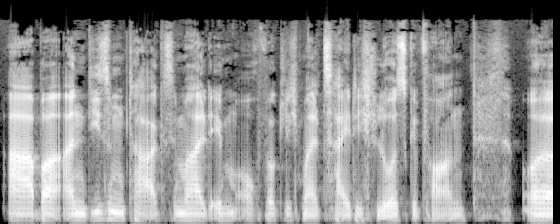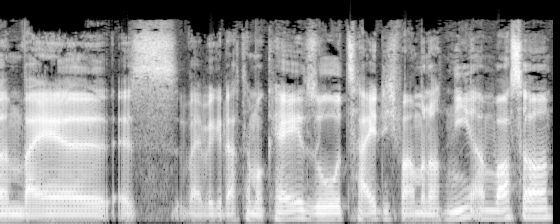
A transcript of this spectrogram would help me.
Aber an diesem Tag sind wir halt eben auch wirklich mal zeitig losgefahren. Ähm, weil es, weil wir gedacht haben, okay, so zeitig waren wir noch nie am Wasser.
